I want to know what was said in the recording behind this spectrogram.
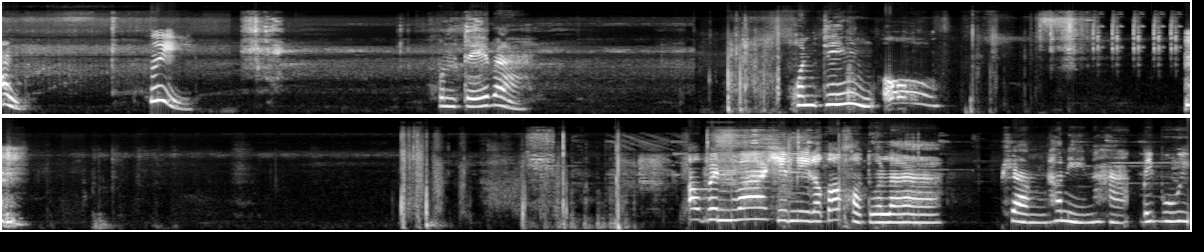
อ้า เฮ้ย คน เต๊บอะ คนจริง โอ้เอาเป็นว่าคลิปนี้แล้วก็ขอตัวลา เพียงเท่านี้นะคะ บ๊ายบุย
